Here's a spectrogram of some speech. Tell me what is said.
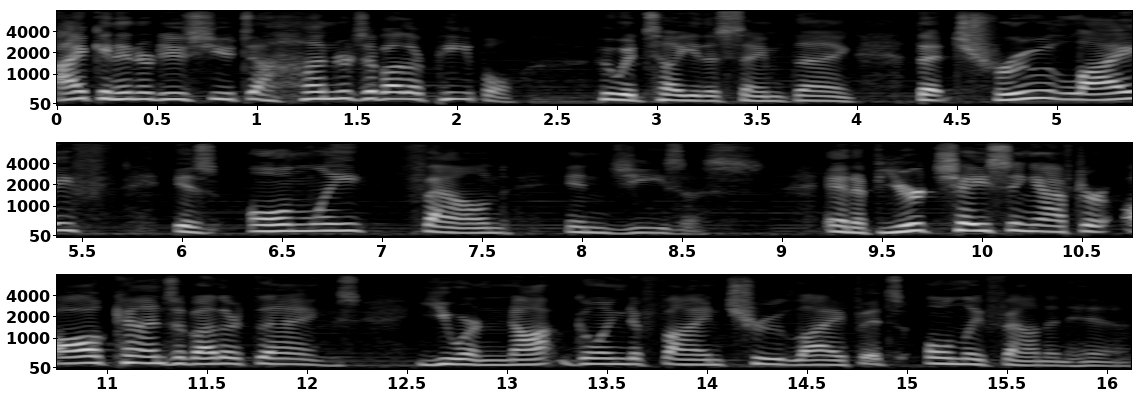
I can introduce you to hundreds of other people who would tell you the same thing that true life is only found in Jesus. And if you're chasing after all kinds of other things, you are not going to find true life. It's only found in Him.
